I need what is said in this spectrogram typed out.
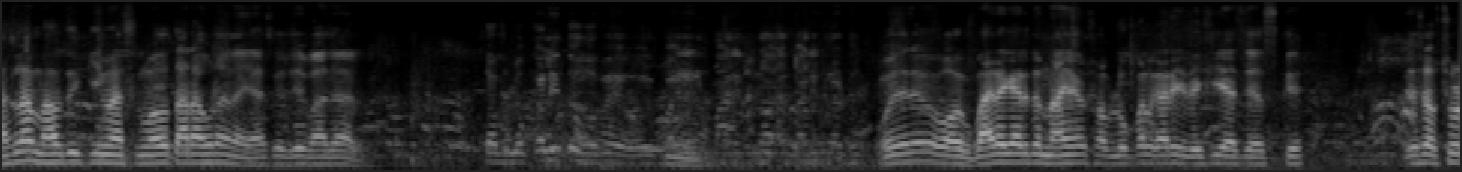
আসলাম ভাবছি কি মাছ মতো তাড়াহুড়া নাই আজকে যে বাজার। সব লোকালই তো হবে ওই জন্য বাইরের গাড়ি তো নাই সব লোকাল গাড়ি বেশি আছে আজকে। যেসব ছোট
